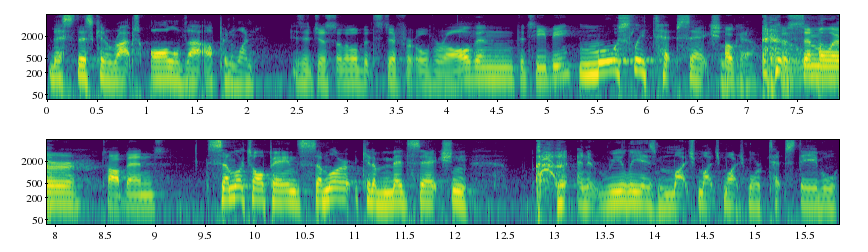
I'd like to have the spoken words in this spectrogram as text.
This this kind of wraps all of that up in one. Is it just a little bit stiffer overall than the TB? Mostly tip section. Okay. so similar top end. Similar top ends, similar kind of midsection, and it really is much, much, much more tip stable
